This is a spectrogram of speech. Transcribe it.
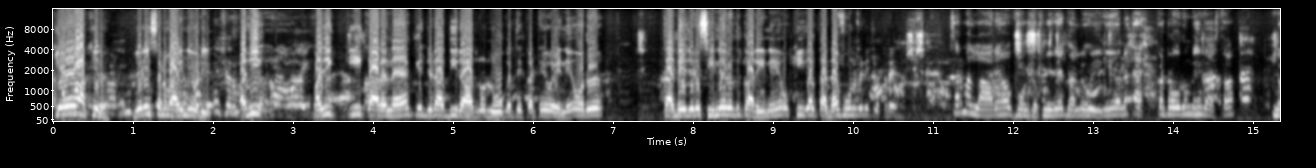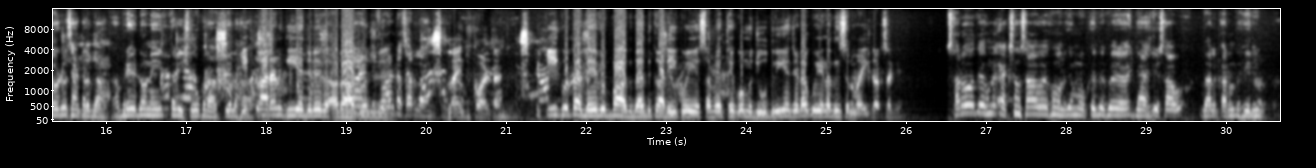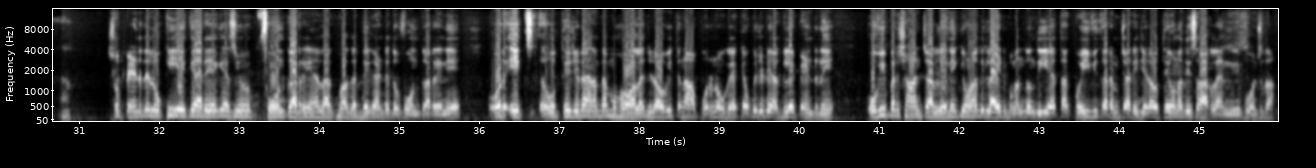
ਕਿਉਂ ਆਖਿਰ ਜਿਹੜੀ ਸੁਣਵਾਈ ਨਹੀਂ ਹੋ ਰਹੀ? ਭਾਜੀ ਭਾਜੀ, ਕੀ ਕਾਰਨ ਹੈ ਕਿ ਜਿਹੜਾ ਅੱਧੀ ਰਾਤ ਨੂੰ ਲੋਕ ਇੱਥੇ ਇਕੱਠੇ ਹੋਏ ਨੇ ਔਰ ਤੁਹਾਡੇ ਜਿਹੜੇ ਸੀਨੀਅਰ ਅਧਿਕਾਰੀ ਨੇ ਉਹ ਕੀ ਗੱਲ ਤੁਹਾਡਾ ਫੋਨ ਵੀ ਨਹੀਂ ਚੁੱਕ ਰਹੇ? ਸਰ ਮੈਂ ਲਾ ਰਿਹਾ ਉਹ ਫੋਨ ਚੁੱਕ ਨਹੀਂ ਰਿਹਾ ਗੱਲ ਹੋਈ ਨਹੀਂ ਉਹਨੇ ਕੰਟਰੋਲ ਰੂਮ ਨਹੀਂ ਦੱਸਤਾ ਨੋਡਲ ਸੈਂਟਰ ਦਾ ਬ੍ਰੇਡੋ ਨਹੀਂ ਤੁਹਾਡੀ ਸ਼ੋਅ ਕਰਾਤੀ ਕੀ ਲਿਖਾ ਕਾਰਨ ਕੀ ਹੈ ਜਿਹੜੇ ਰਾਤ ਨੂੰ ਜਿਹੜੇ ਲਾਈਨ 'ਚ ਫਾਲਟ ਹੈ। ਤੇ ਕੀ ਕੋਈ ਤੁਹਾਡੇ ਵਿਭਾਗ ਦਾ ਅਧਿਕਾਰੀ ਕੋਈ ਇਸ ਸਮੇਂ ਇੱਥੇ ਕੋਈ ਮੌਜੂਦ ਨਹੀਂ ਹੈ ਜਿਹੜਾ ਕੋਈ ਇਹਨਾਂ ਦੀ ਸੁਣਵਾਈ ਕਰ ਸਕੇ? ਸਰ ਉਹ ਤੇ ਹੁਣ ਐਕਸ਼ਨ ਸਾਹਿਬ ਹੋਣਗੇ ਮੌਕੇ ਤੇ ਫਿਰ ਜਾਂ ਐਸਡੀ ਸਾਹਿਬ ਗੱਲ ਕਰਨ ਤੇ ਫਿਰ ਹੀ ਹਾਂ। ਸੋ ਪਿੰਡ ਦੇ ਲੋਕੀ ਇਹ ਕਹਿ ਰਹੇ ਆ ਕਿ ਅਸੀਂ ਫੋਨ ਕਰ ਰਹੇ ਹਾਂ ਲਗਭਗ ਅੱਧੇ ਘੰਟੇ ਤੋਂ ਫੋਨ ਕਰ ਰਹੇ ਨੇ। ਔਰ ਇੱਕ ਉੱਥੇ ਜਿਹੜਾ ਇਹਨਾਂ ਦਾ ਮਾਹੌਲ ਹੈ ਜਿਹੜਾ ਉਹ ਵੀ ਤਣਾਅਪੂਰਨ ਹੋ ਗਿਆ ਕਿਉਂਕਿ ਜਿਹੜੇ ਅਗਲੇ ਪਿੰਡ ਨੇ ਉਹ ਵੀ ਪਰੇਸ਼ਾਨ ਚੱਲ ਰਹੇ ਨੇ ਕਿ ਉਹਨਾਂ ਦੀ ਲਾਈਟ ਬੰਦ ਹੁੰਦੀ ਹੈ ਤਾਂ ਕੋਈ ਵੀ ਕਰਮਚਾਰੀ ਜਿਹੜਾ ਉੱਥੇ ਉਹਨਾਂ ਦੀ ਸਾਰ ਲੈਣ ਨਹੀਂ ਪਹੁੰਚਦਾ।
